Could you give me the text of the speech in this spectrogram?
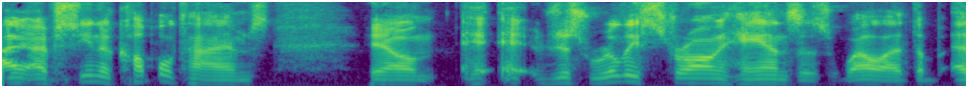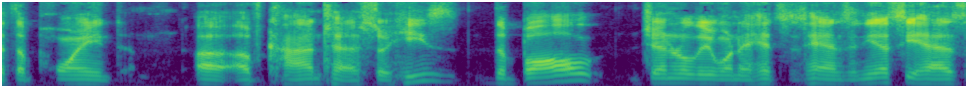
I, have seen a couple times, you know, just really strong hands as well at the at the point uh, of contest. So he's the ball generally when it hits his hands. And yes, he has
